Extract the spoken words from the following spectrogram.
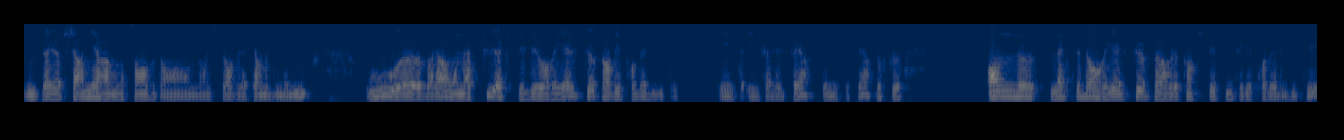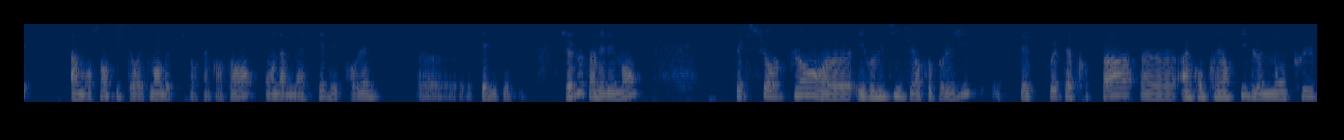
une période charnière à mon sens dans, l'histoire de la thermodynamique où euh, voilà, on n'a pu accéder au réel que par des probabilités. Et, il fallait le faire, c'était nécessaire, sauf que en n'accédant au réel que par le quantitatif et les probabilités, à mon sens, historiquement, depuis 150 ans, on a masqué des problèmes qualitatifs. J'ajoute un élément, c'est que sur le plan euh, évolutif et anthropologique, c'est peut-être pas euh, incompréhensible non plus.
